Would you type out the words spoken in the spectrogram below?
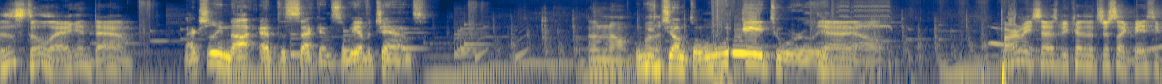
Is still lagging? Damn. Actually, not at the second, so we have a chance. I don't know. We jumped way too early. Yeah, I know. Part of me says because it's just like basic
